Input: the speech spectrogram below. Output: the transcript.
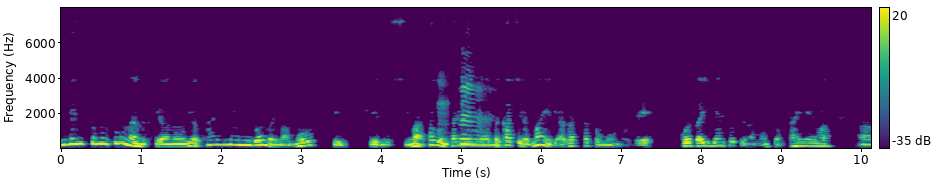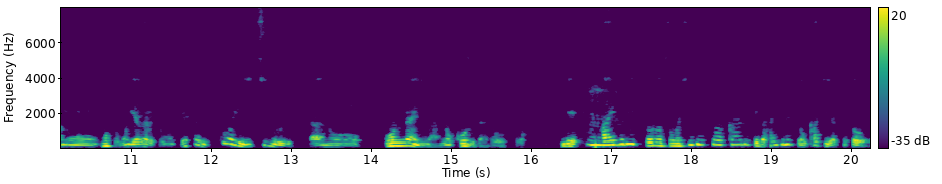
イベントもそうなんですけど、あの、いや、対面にどんどん今戻っていってるし、まあ、多分対面のやっぱり価値が前より上がったと思うので、これからイベントっていうのはもちろん対面は、あの、もっと盛り上がると思うんですけど、やっぱり、とはいえ一部、あの、オンラインは残るだろうと。で、うんハイブリッドのその比率は変わるけど、ハイブリッドの価値がちょっと、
